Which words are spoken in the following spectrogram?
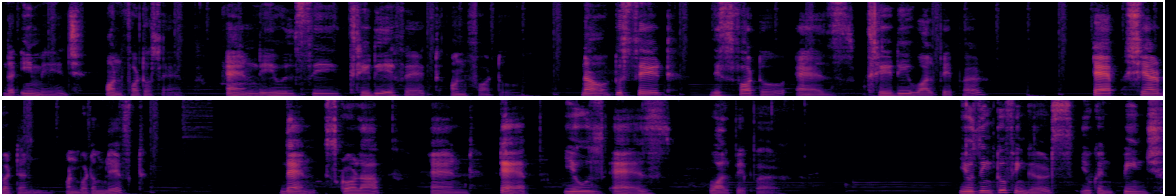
the image on Photos app and you will see 3D effect on photo. Now to set this photo as 3D wallpaper, tap share button on bottom left, then scroll up and tap use as wallpaper. Using two fingers, you can pinch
